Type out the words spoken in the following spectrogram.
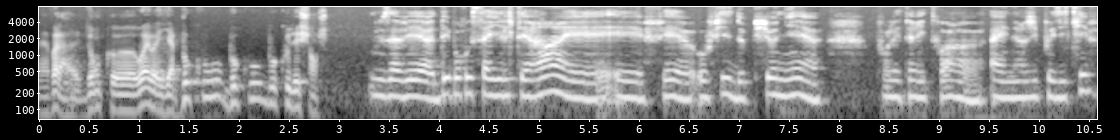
Euh, voilà, donc euh, ouais, ouais, il y a beaucoup, beaucoup, beaucoup d'échanges. Vous avez débroussaillé le terrain et, fait office de pionnier pour les territoires à énergie positive.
